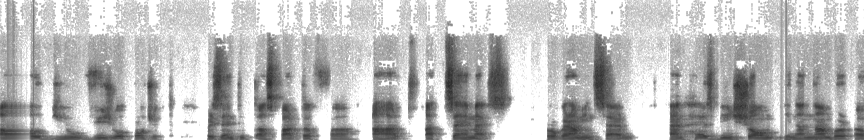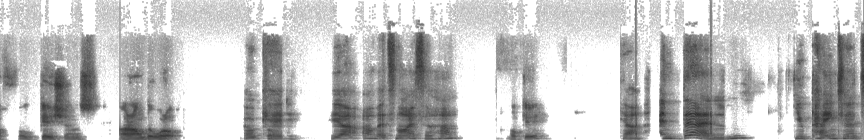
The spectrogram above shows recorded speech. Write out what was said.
audio-visual project presented as part of uh, art at CMS, program in CERN, and has been shown in a number of locations around the world. Okay. So, yeah. Oh, that's nice. Uh huh. Okay. Yeah. And then you painted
